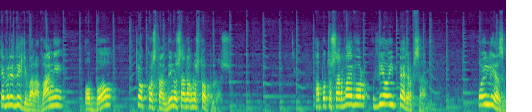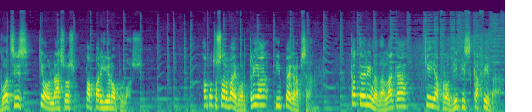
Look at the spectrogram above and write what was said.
Ευρυδίκη Βαλαβάνη, ο Μπό και ο Κωνσταντίνος Αναγνωστόπουλος. Από το Survivor 2 υπέγραψαν ο Ηλίας Γκότσης και ο Νάσος Παπαργυρόπουλος. Από το Survivor 3 υπέγραψαν Κατερίνα Δαλάκα και η Αφροδίτης Σκαφίδα.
